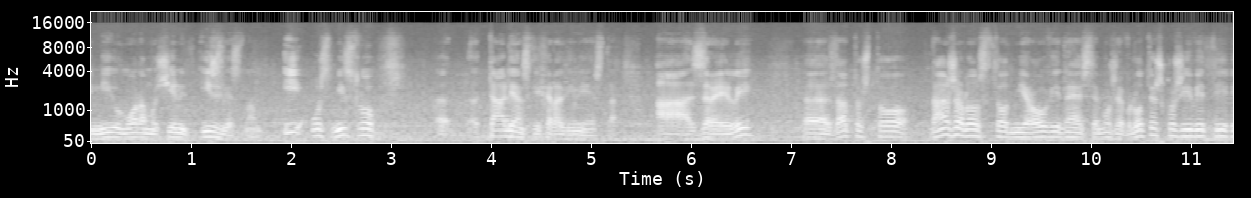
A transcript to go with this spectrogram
I mi ju moramo činiti izvjesnom. I u smislu talijanskih radnih mjesta. A zreli, zato što nažalost od mirovine se može vrlo teško živjeti,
